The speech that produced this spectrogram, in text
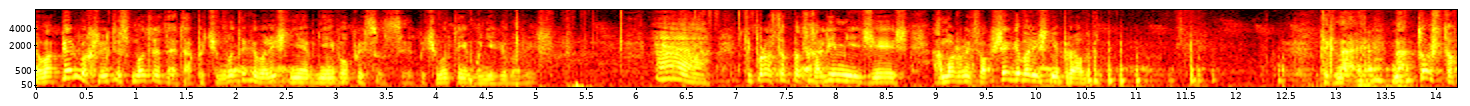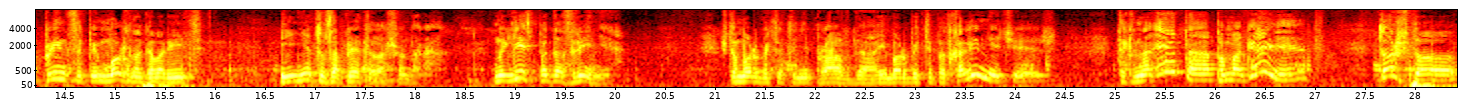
то, во-первых, люди смотрят на это, а почему ты говоришь не в ней его присутствии, почему ты ему не говоришь? А, ты просто подхалимничаешь, а может быть вообще говоришь неправду. Так на, на то, что в принципе можно говорить, и нету запрета Лашонара. Но есть подозрение, что может быть это неправда, и может быть ты подхалимничаешь. Так на это помогает то, что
